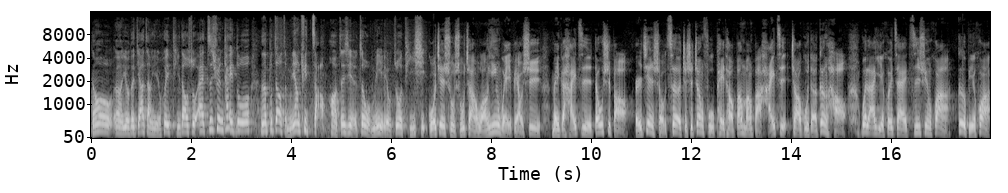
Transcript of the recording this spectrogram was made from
然后，呃，有的家长也会提到说，哎，资讯太多，那不知道怎么样去找哈。这些，这我们也有做提醒。国建署署长王英伟表示，每个孩子都是宝，而建手册只是政府配套帮忙把孩子照顾得更好。未来也会在资讯化、个别化、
